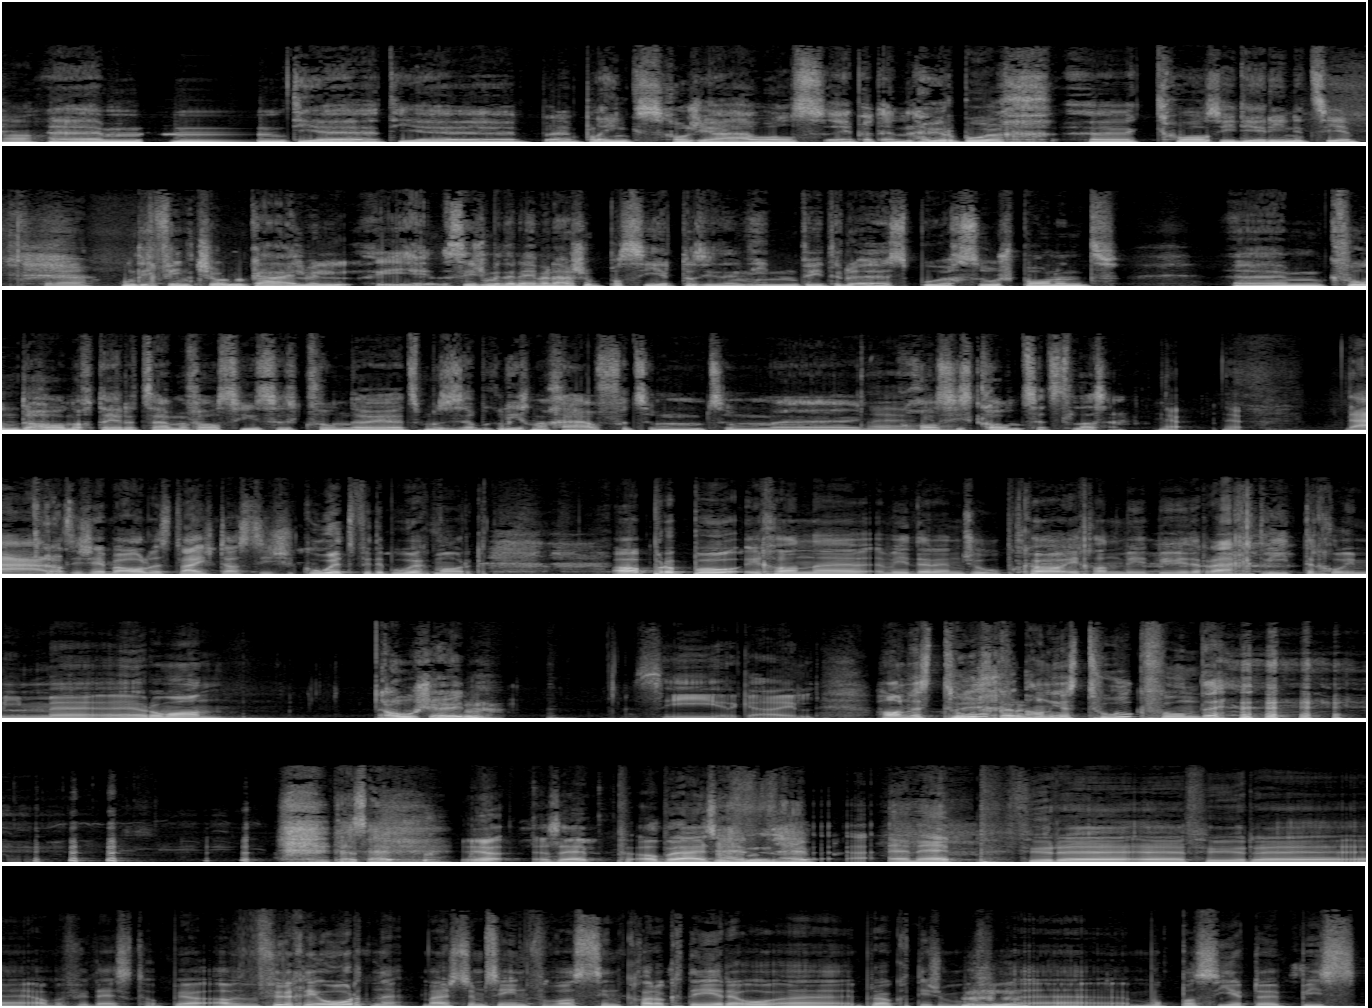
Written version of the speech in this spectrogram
Ah. Ähm, die die äh, Blinks kannst du ja auch als eben ein Hörbuch äh, quasi dir reinziehen. Genau. Und ich finde es schon geil, weil es ist mir dann eben auch schon passiert, dass ich dann hin und wieder äh, das Buch so spannend ähm, gefunden habe nach dieser Zusammenfassung, dass ich gefunden habe, ja, jetzt muss ich es aber gleich noch kaufen, um zum, äh, Ja, quasi das Ganze zu lesen. Ja, ja. Nein, das ist eben alles. Weißt, das ist gut für den Buchmarkt. Apropos, ich habe äh, wieder einen Schub gehabt. Ich habe, bin wieder recht weitergekommen in meinem äh, Roman. Oh, schön. Sehr geil. Habe ein Tool, Sicher? habe ich ein Tool gefunden. Das App. ja, eine App, aber eins Eine App. eine App für, äh, äh, für, äh, äh, aber für Desktop, ja. Aber für ein bisschen ordnen. Weißt du, im Sinne von, was sind Charaktere äh, praktisch, wo, Mhm. äh, wo passiert etwas,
